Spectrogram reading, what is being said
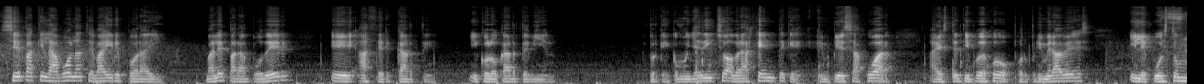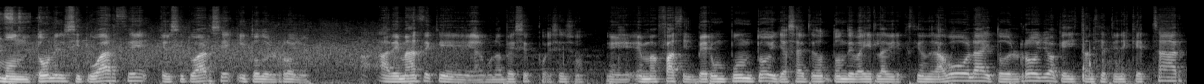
sepa que la bola te va a ir por ahí, ¿vale? Para poder eh, acercarte y colocarte bien. Porque como ya he dicho, habrá gente que empiece a jugar a este tipo de juegos por primera vez y le cuesta un montón el situarse, el situarse y todo el rollo. Además de que algunas veces, pues eso, eh, es más fácil ver un punto y ya sabes dónde va a ir la dirección de la bola y todo el rollo, a qué distancia tienes que estar,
